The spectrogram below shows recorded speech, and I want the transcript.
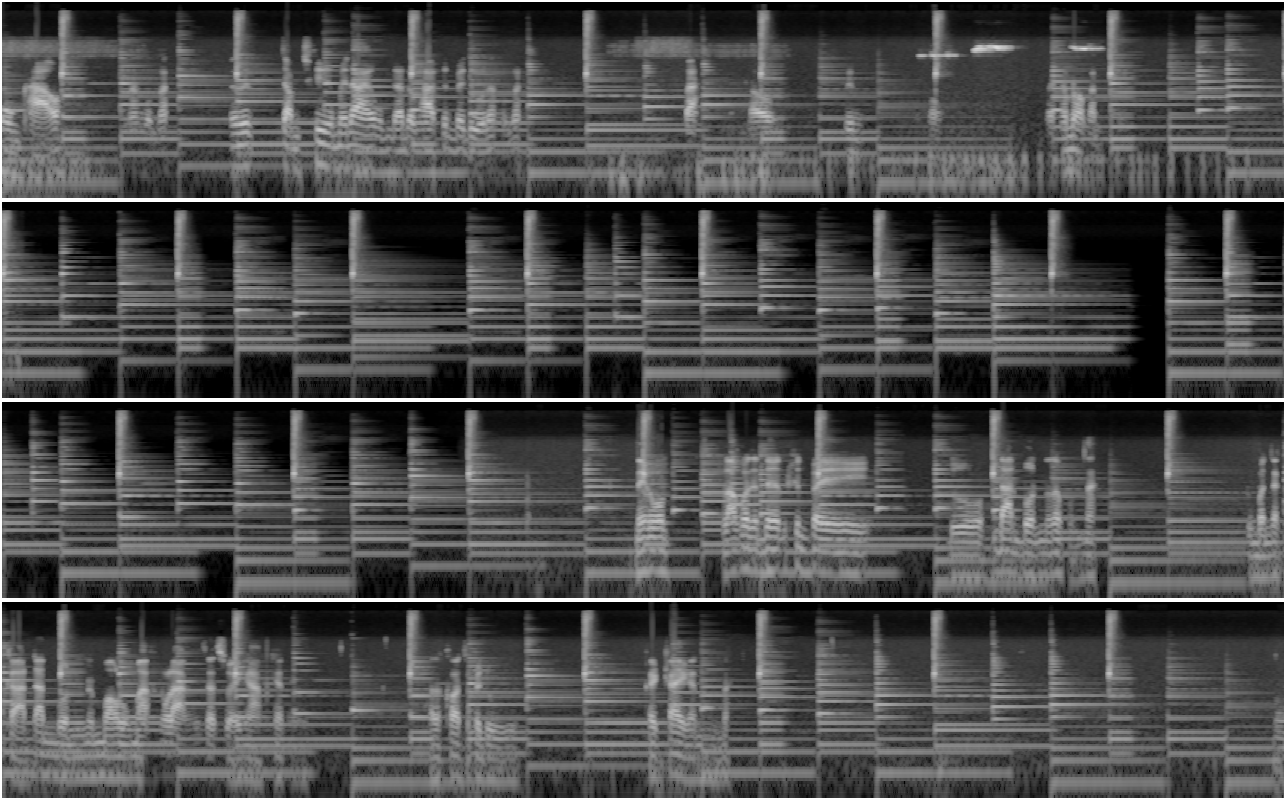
องค์ขาวนะผมนะจำชื่อไม่ได้ผมเดี๋ยวจะพาขึ้นไปดูนะผมนะไปเราขึ้นไปข้างนอกกัน นผมเราก็จะเดินขึ้นไปดูด้านบนนะครับผมนะดูบรรยากาศด้านบนมองลงมาข้างล่างจะสวยงามแค่ไหนแล้วก็จะไปดูใกล้ๆกันนะโอ้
